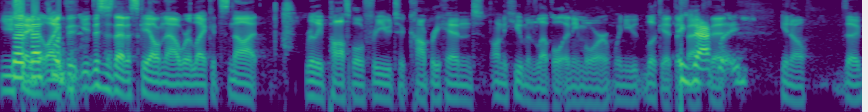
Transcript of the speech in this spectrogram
you So saying that like what- this is at a scale now where like it's not really possible for you to comprehend on a human level anymore when you look at the fact that you know the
